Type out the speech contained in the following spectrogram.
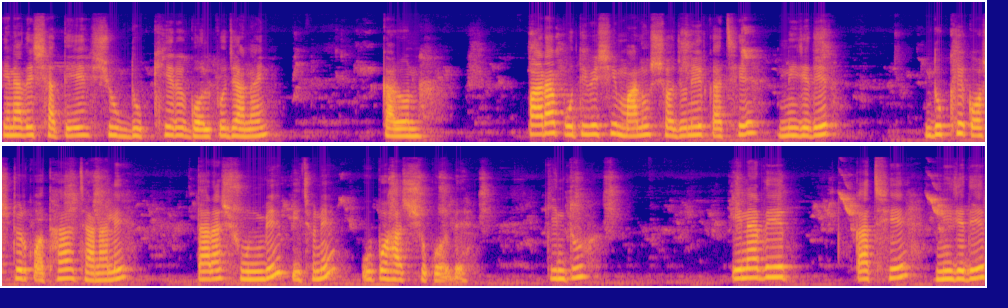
এনাদের সাথে সুখ দুঃখের গল্প জানাই। কারণ পাড়া প্রতিবেশী মানুষ স্বজনের কাছে নিজেদের দুঃখে কষ্টর কথা জানালে তারা শুনবে, পিছনে উপহাস্য করবে। কিন্তু এনাদের কাছে নিজেদের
